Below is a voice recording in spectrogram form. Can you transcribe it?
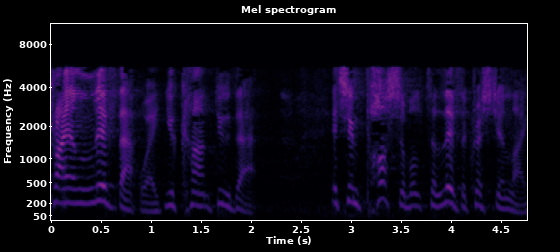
try and live that way. You can't do that. It's impossible to live the Christian life.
